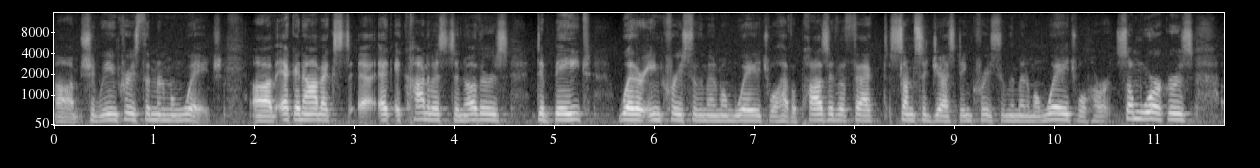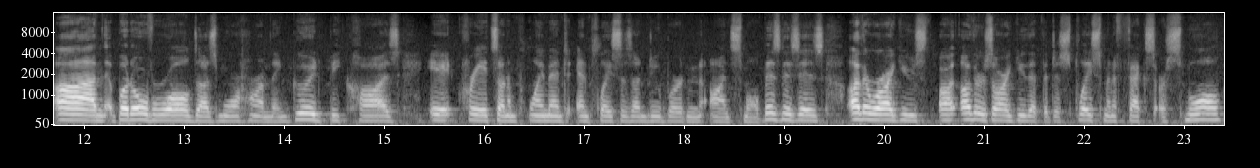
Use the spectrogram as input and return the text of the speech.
Um, should we increase the minimum wage? Um, economics, uh, economists, and others debate whether increasing the minimum wage will have a positive effect. Some suggest increasing the minimum wage will hurt some workers, um, but overall does more harm than good because it creates unemployment and places undue burden on small businesses. Other argues, uh, others argue that the displacement effects are small,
